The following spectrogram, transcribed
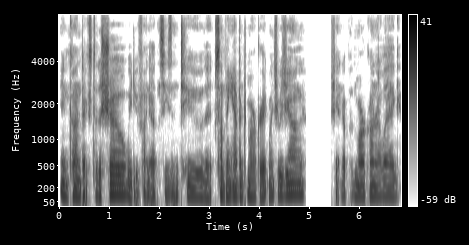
In context to the show, we do find out in season 2 that something happened to Margaret when she was young. She ended up with a mark on her leg.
